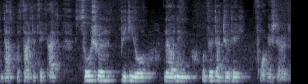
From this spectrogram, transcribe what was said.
und das bezeichnet sich als Social Video Learning und wird natürlich vorgestellt.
